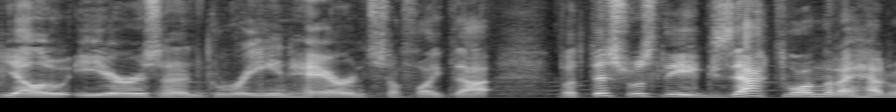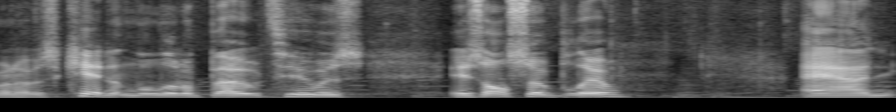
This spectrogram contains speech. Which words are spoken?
yellow ears, and green hair and stuff like that. But this was the exact one that I had when I was a kid, and the little bow too is is also blue. And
